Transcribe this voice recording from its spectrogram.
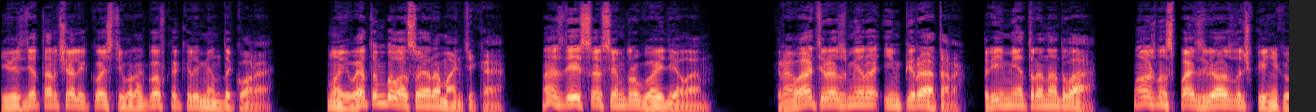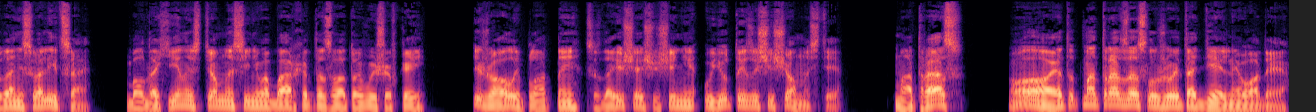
и везде торчали кости врагов как элемент декора. Но и в этом была своя романтика. А здесь совсем другое дело. Кровать размера император, 3 метра на 2. Можно спать звездочкой и никуда не свалиться. Балдахин из темно-синего бархата с золотой вышивкой. Тяжелый, плотный, создающий ощущение уюта и защищенности. Матрас. О, этот матрас заслуживает отдельной оды.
